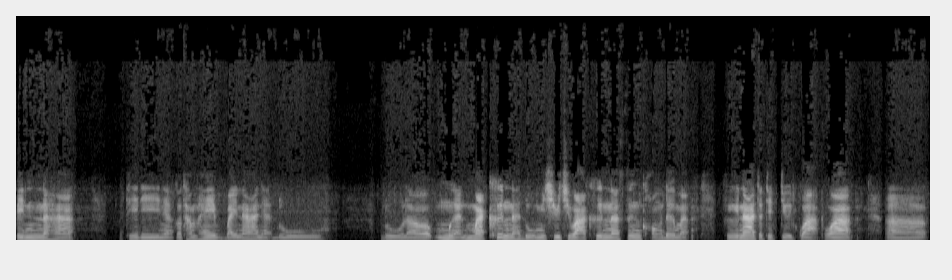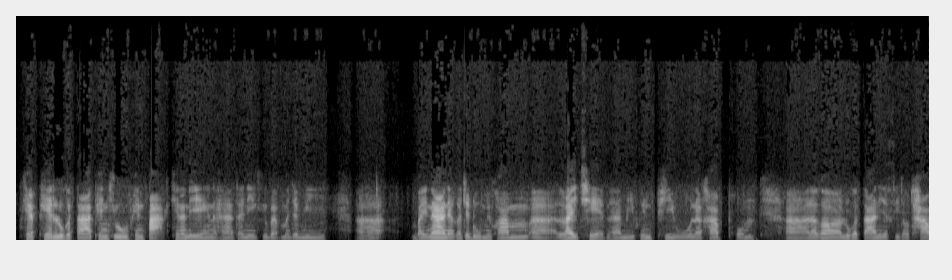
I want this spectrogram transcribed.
ปิ้นนะฮะทีดีเนี่ยก็ทำให้ใบหน้าเนี่ยดูดูแล้วเหมือนมากขึ้นนะดูมีชีวิตชีวาขึ้นนะซึ่งของเดิมอะคือน่าจะจืดๆกว่า เพราะว่าแค่เพ้นลูกตาเพ้นคิ้วเพ้นปากแค่นั้นเองนะฮะแต่นี่คือแบบมันจะมีอ ใบหน้าเนี่ยก็จะดูมีความไล่เฉดนะฮะมีพื้นผิวนะครับ ผมแล้วก็ลูกตาเนี่ยจะสีเทา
